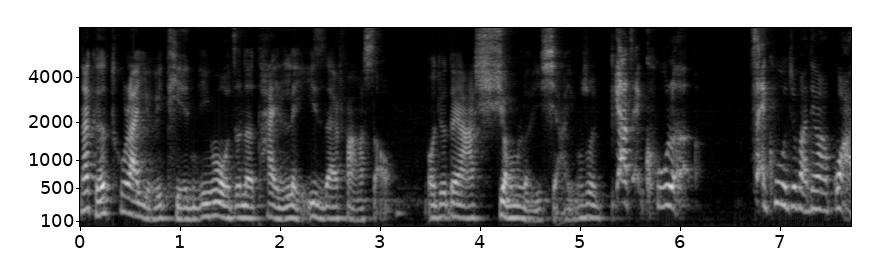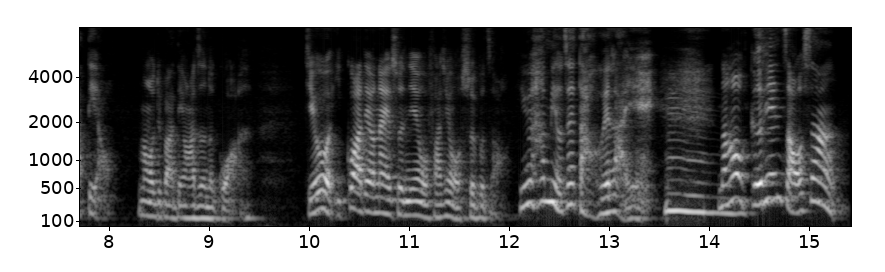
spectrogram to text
那可是突然有一天，因为我真的太累，一直在发烧，我就对他凶了一下，我说不要再哭了，再哭我就把电话挂掉。那我就把电话真的挂了。结果一挂掉那一瞬间，我发现我睡不着，因为他没有再打回来耶。嗯，然后隔天早上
